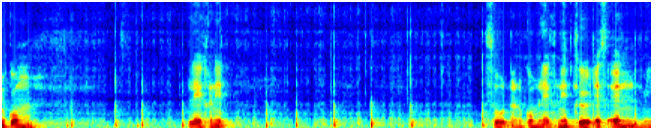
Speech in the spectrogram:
นุกรม เลขคณิต สูตรอนุกรมเลขคณิตคือ Sn มี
